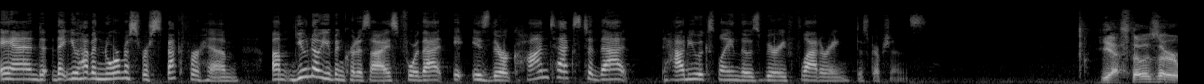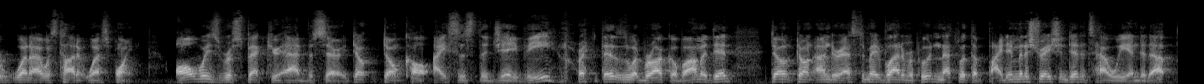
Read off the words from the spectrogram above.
and that you have enormous respect for him. Um, you know you've been criticized for that. Is there context to that? How do you explain those very flattering descriptions? Yes, those are what I was taught at West Point always respect your adversary. Don't don't call ISIS the JV, right? This is what Barack Obama did. Don't don't underestimate Vladimir Putin. That's what the Biden administration did. It's how we ended up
